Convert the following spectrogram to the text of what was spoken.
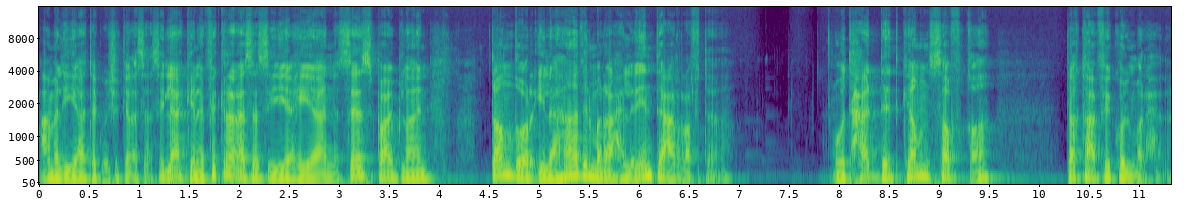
عملياتك بشكل أساسي. لكن الفكرة الأساسية هي أن ال sales pipeline تنظر إلى هذه المراحل اللي أنت عرفتها وتحدد كم صفقة تقع في كل مرحلة.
